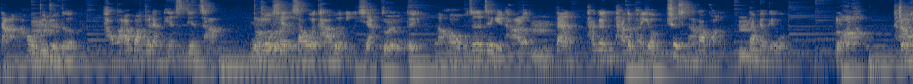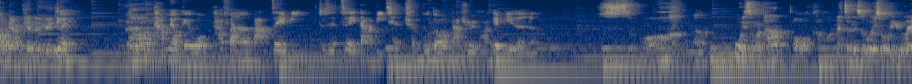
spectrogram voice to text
大，然后我就觉得，嗯、好吧，要不然就两天时间差，我就先稍微 cover 你一下。对对，然后我真的借给他了，嗯，但他跟他的朋友确实拿到款了，嗯，但没有给我。啊？讲好两天的约定。对。然后他没有给我，他反而把这一笔就是这一大笔钱全部都拿去还给别人了。什么？嗯，为什么他？哦靠，那真的是为所欲为，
